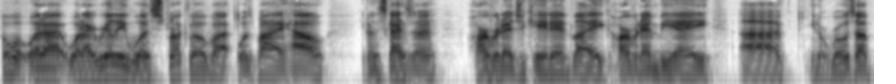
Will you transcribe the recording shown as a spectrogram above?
But what, what I what I really was struck though by, was by how you know this guy's a Harvard educated, like Harvard MBA, uh, you know, rose up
